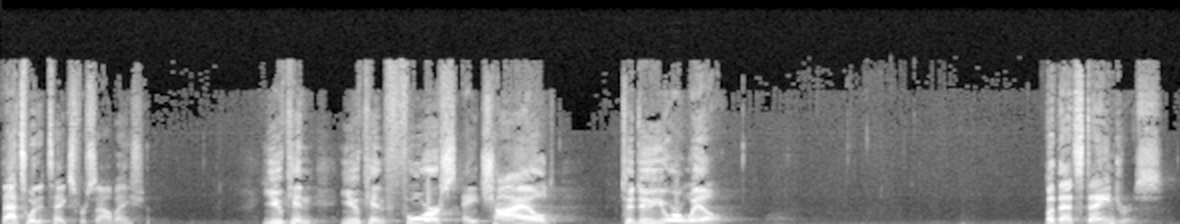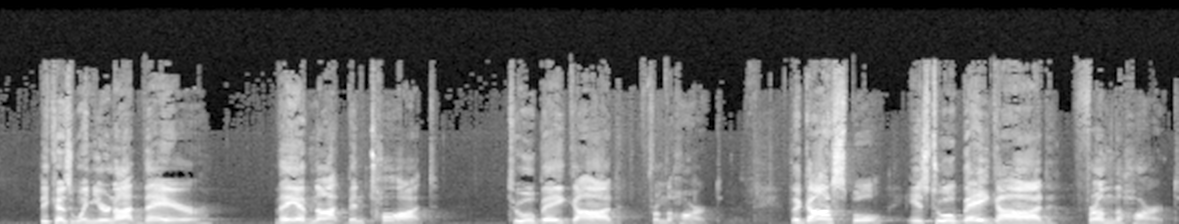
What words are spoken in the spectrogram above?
That's what it takes for salvation. You can, you can force a child to do your will. But that's dangerous because when you're not there, they have not been taught to obey God from the heart. The gospel is to obey God from the heart.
